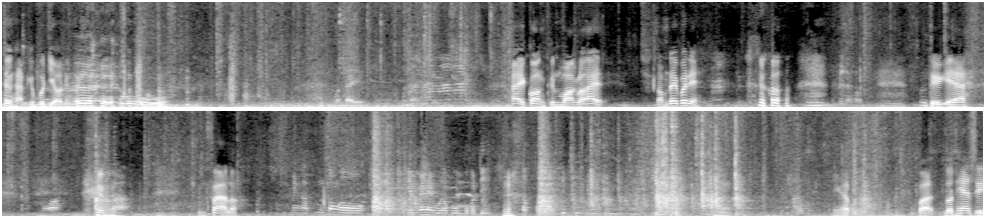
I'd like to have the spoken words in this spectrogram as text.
เทิงหันขึ้นผู้เดียวหนึ่งเออโอ้วันใดไอ้กล้องขึ้นหมอกแล้วไอ้ทำได้ปะเนี่ยมันถือแอร์เป็นฝ้าเหรอ ไม่ครับ มันต้องเอาเก็บไว้ในอุณหภูมิปกติอืมสักประมาณสิบยี่สิบนาทีอืมนี่ครับว่ารถแห่ซื้อ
